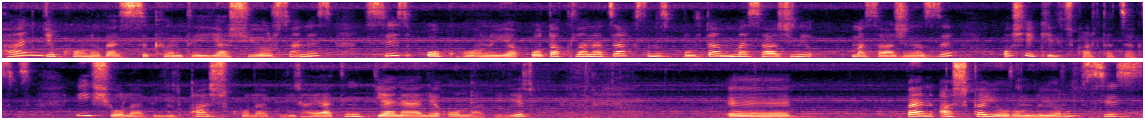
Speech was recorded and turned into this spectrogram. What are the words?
hangi konuda sıkıntı yaşıyorsanız siz o konuya odaklanacaksınız. Buradan mesajını mesajınızı o şekilde çıkartacaksınız. İş olabilir, aşk olabilir, hayatın geneli olabilir. Ee, ben aşka yorumluyorum. Siz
